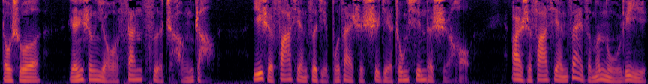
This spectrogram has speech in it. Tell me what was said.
都说人生有三次成长。一是发现自己不再是世界中心的时候，二是发现再怎么努力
